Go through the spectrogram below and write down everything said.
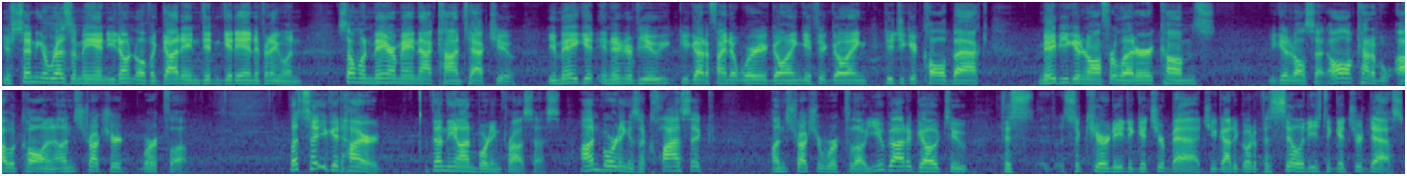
You're sending a resume in, you don't know if it got in, didn't get in, if anyone, someone may or may not contact you. You may get an interview, you got to find out where you're going, if you're going, did you get called back, maybe you get an offer letter, it comes, you get it all set. All kind of, I would call an unstructured workflow. Let's say you get hired then the onboarding process. Onboarding is a classic unstructured workflow. You got to go to security to get your badge. You got to go to facilities to get your desk.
